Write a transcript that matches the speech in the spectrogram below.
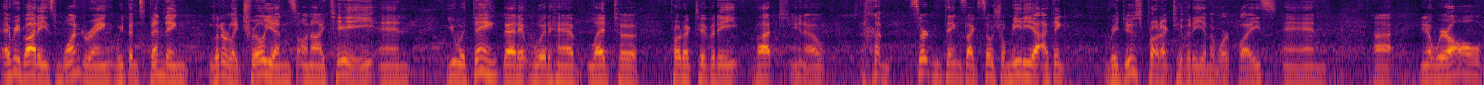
everybody's wondering. We've been spending literally trillions on IT, and you would think that it would have led to productivity, but you know, certain things like social media, I think reduce productivity in the workplace and uh, you know, we're all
